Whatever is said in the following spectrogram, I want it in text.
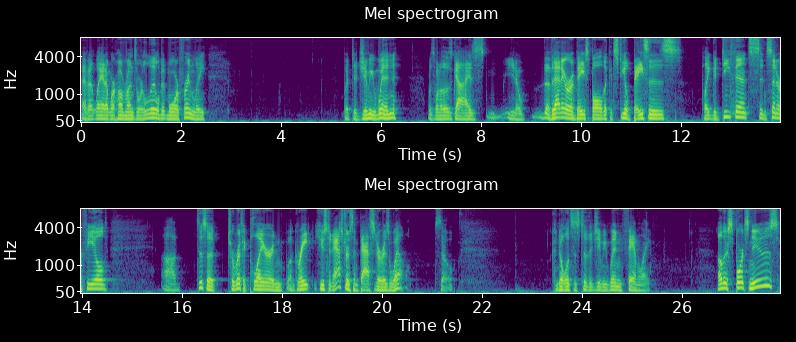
of Atlanta where home runs were a little bit more friendly. But Jimmy Wynn was one of those guys, you know, of that era of baseball that could steal bases, play good defense in center field. Uh, just a terrific player and a great Houston Astros ambassador as well. So, condolences to the Jimmy Wynn family. Other sports news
